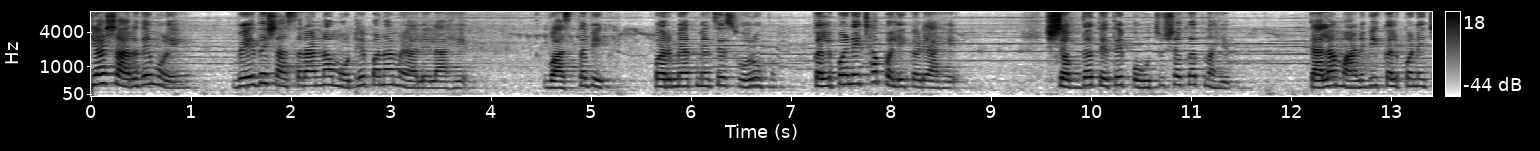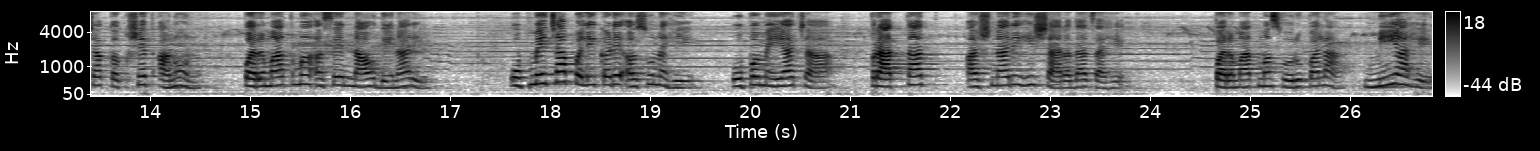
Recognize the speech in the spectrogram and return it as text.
या शारदेमुळे वेदशास्त्रांना मोठेपणा मिळालेला आहे. वास्तविक परमात्म्याचे स्वरूप कल्पनेच्या पलीकडे आहे. शब्द तेथे पोहोचू शकत नाहीत. त्याला मानवी कल्पनेच्या कक्षेत आणून परमात्मा असे नाव देणारी उपमेच्या पलीकडे असूनही उपमेयाच्या प्रांतात असणारी ही शारदाच आहे. परमात्मा स्वरूपाला मी आहे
